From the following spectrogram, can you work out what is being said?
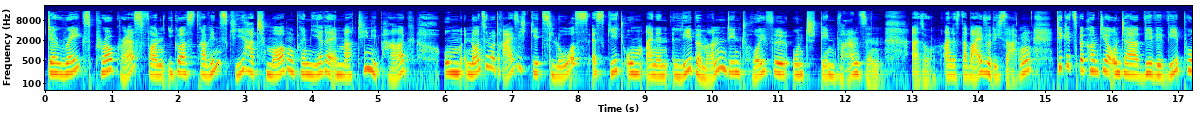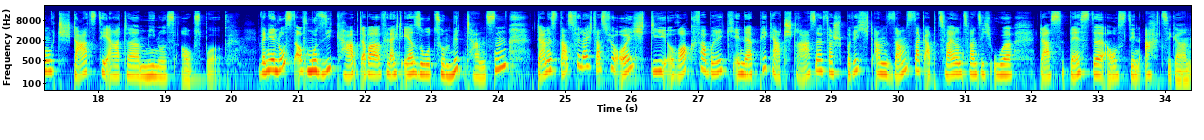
Der Rakes Progress von Igor Strawinski hat morgen Premiere im Martini Park. Um 19.30 Uhr geht's los. Es geht um einen Lebemann, den Teufel und den Wahnsinn. Also alles dabei, würde ich sagen. Tickets bekommt ihr unter www.staatstheater-augsburg. Wenn ihr Lust auf Musik habt, aber vielleicht eher so zum Mittanzen, dann ist das vielleicht was für euch. Die Rockfabrik in der Pickardstraße verspricht am Samstag ab 22 Uhr das Beste aus den 80ern.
